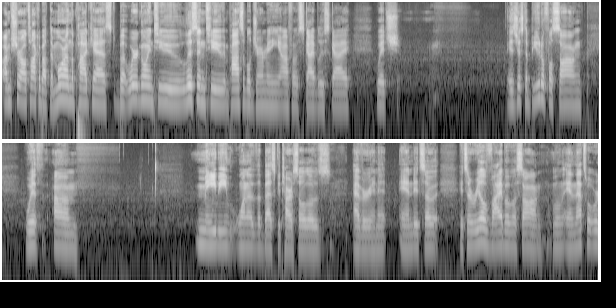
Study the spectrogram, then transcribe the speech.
I'm sure I'll talk about them more on the podcast but we're going to listen to Impossible Germany off of Sky Blue Sky which is just a beautiful song with um maybe one of the best guitar solos ever in it. And it's a it's a real vibe of a song. And that's what we're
